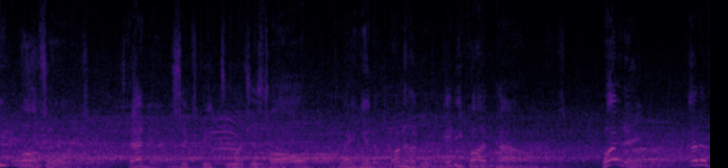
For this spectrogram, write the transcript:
8 losses, standing 6 feet 2 inches tall, weighing in at 185 pounds. Fighting out of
